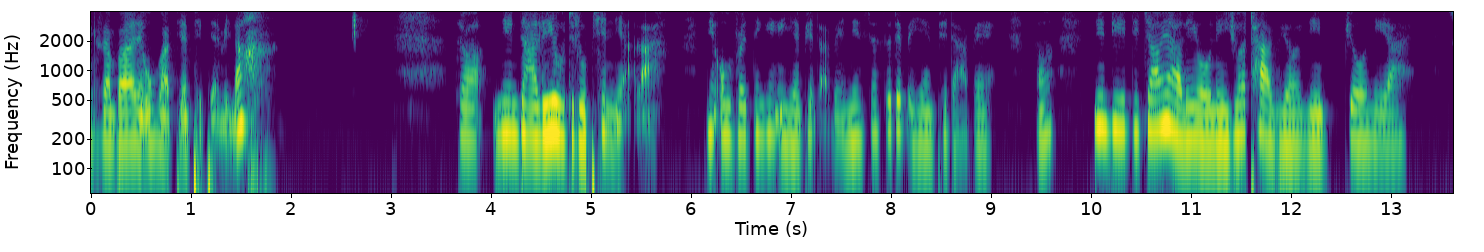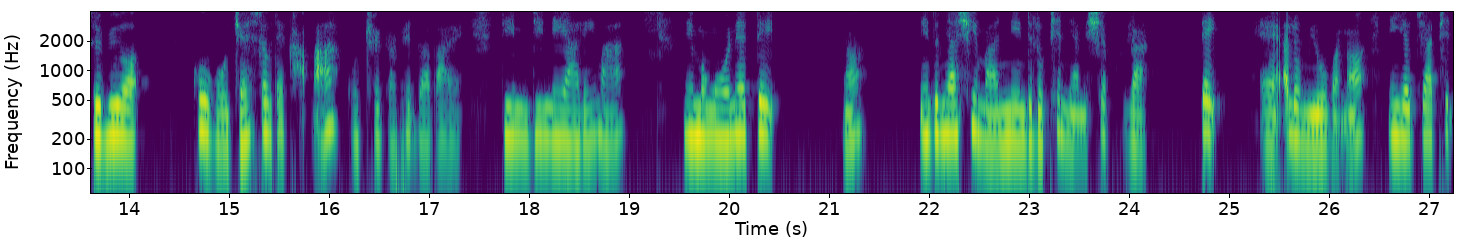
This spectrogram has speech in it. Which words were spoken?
example နဲ့ဥပမာပြန်ဖြစ်ပြန်ပြီနော်။ဆိုတော့နင်ဒါလေးကိုဒီလိုဖြစ်နေရလား။နင် overthinking အရင်ဖြစ်တာပဲ။နင် sensitive အရင်ဖြစ်တာပဲ။နော်။နင်ဒီဒီကြောင်းရာလေးကိုနင်ရွတ်ထပြီးတော့နင်ပြောနေတာ။ ဆိုပြီးတော့ကိုကို judge လုပ်တဲ့ခါမှာကို trigger ဖြစ်သွားပါတယ်ဒီဒီနေရာလေးမှာနေမငိုနဲ့တိတ်နော်နင်တို့များရှိမှနင်ဒီလိုဖြစ်နေမှာရှက်ဘူးလားတိတ်အဲအဲ့လိုမျိုးပေါ့နော်နင်ယောက်ျားဖြစ်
